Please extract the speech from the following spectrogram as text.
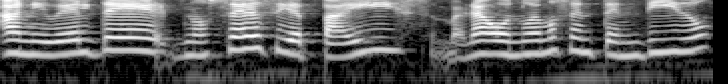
a nivel de, no sé si de país, ¿verdad? O no hemos entendido.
